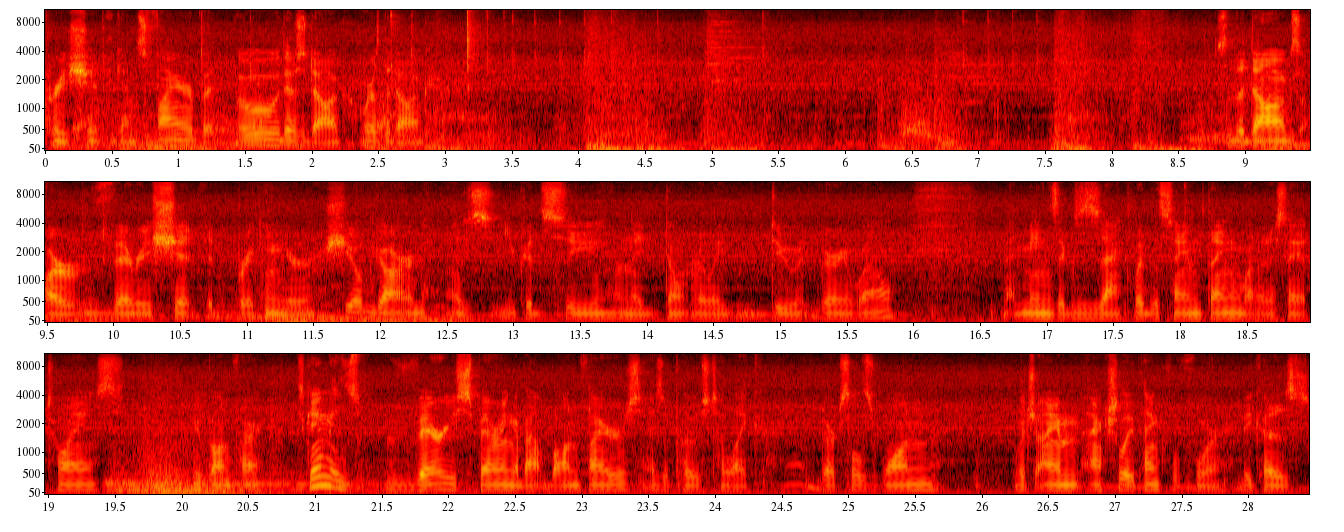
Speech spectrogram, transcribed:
Pretty shit against fire, but... Oh, there's a dog. Where's the dog? So the dogs are very shit at breaking your shield guard, as you could see, and they don't really do it very well. That means exactly the same thing. Why did I say it twice? New bonfire. This game is very sparing about bonfires, as opposed to like Dark Souls 1, which I am actually thankful for, because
